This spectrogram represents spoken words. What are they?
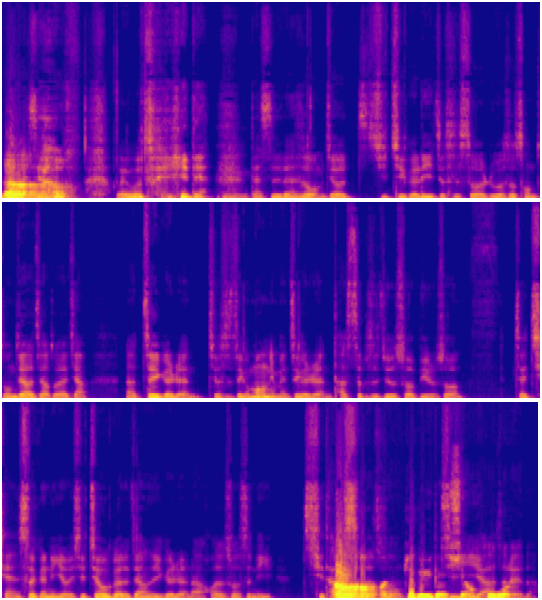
还是要唯物主义一点，但是但是我们就举举个例，就是说，如果说从宗教的角度来讲，那这个人就是这个梦里面这个人，他是不是就是说，比如说在前世跟你有一些纠葛的这样的一个人啊，或者说是你其他世的这种这个有点记忆啊之类的。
